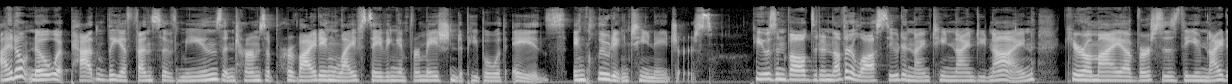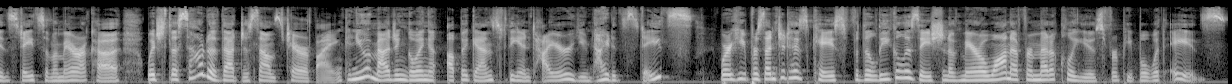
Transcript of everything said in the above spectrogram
I don't know what patently offensive means in terms of providing life saving information to people with AIDS, including teenagers. He was involved in another lawsuit in 1999, Kuromiya versus the United States of America, which the sound of that just sounds terrifying. Can you imagine going up against the entire United States? Where he presented his case for the legalization of marijuana for medical use for people with AIDS.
